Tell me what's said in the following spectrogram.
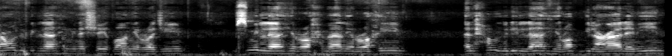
Euzu billahi mineşşeytanirracim. Bismillahirrahmanirrahim. Elhamdülillahi rabbil alamin.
